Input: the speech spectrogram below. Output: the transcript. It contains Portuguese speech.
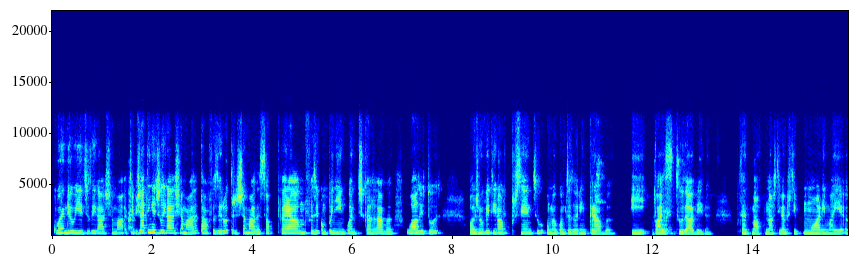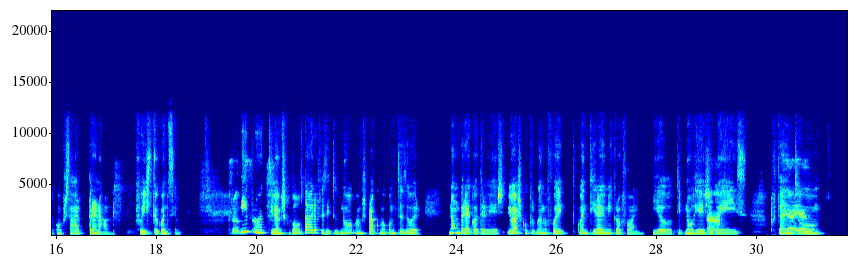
quando eu ia desligar a chamada, tipo, já tinha desligado a chamada, estava a fazer outra chamada só para ela me fazer companhia enquanto descarregava o áudio todo. Aos 99% o meu computador encrava e vai-se tudo à vida. Portanto, mal, nós tivemos tipo uma hora e meia a conversar para nada. Foi isto que aconteceu. Pronto. E pronto, tivemos que voltar a fazer tudo novo. Vamos esperar que o meu computador não breca outra vez. Eu acho que o problema foi quando tirei o microfone e ele tipo não reagiu ah. bem a isso. Portanto, yeah, yeah.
